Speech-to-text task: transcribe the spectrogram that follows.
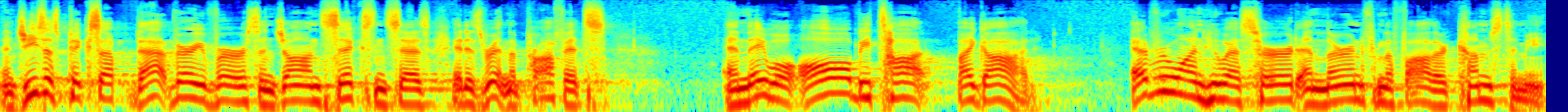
And Jesus picks up that very verse in John 6 and says, It is written, the prophets, and they will all be taught by God. Everyone who has heard and learned from the Father comes to me.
